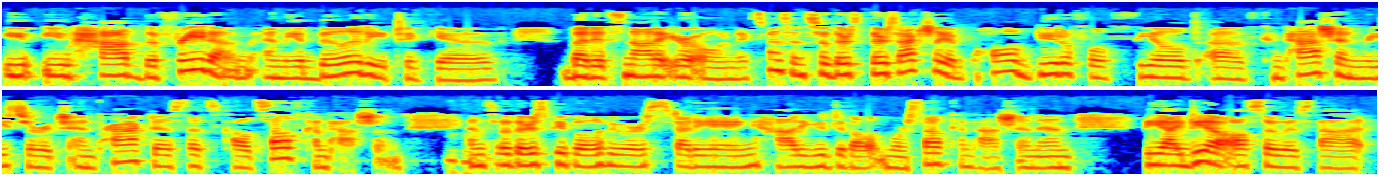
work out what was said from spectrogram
you, you have the freedom and the ability to give, but it's not at your own expense. And so there's, there's actually a whole beautiful field of compassion research and practice that's called self-compassion. Mm-hmm. And so there's people who are studying how do you develop more self-compassion. And the idea also is that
